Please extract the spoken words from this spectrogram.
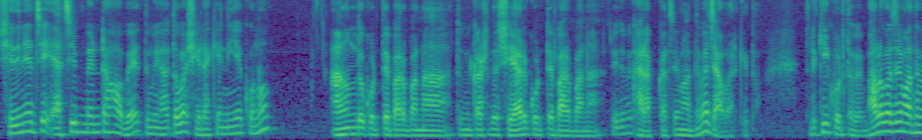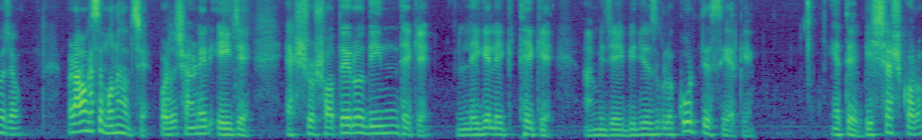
সেদিনের যে অ্যাচিভমেন্টটা হবে, তুমি হয়তো বা সেটাকে নিয়ে কোনো আনন্দ করতে পারবা না, তুমি কার সাথে শেয়ার করতে পারবা না, যদি তুমি খারাপ কাজের মাধ্যমে যাও আর কি তো। তাহলে কী করতে হবে? ভালো কাজের মাধ্যমে যাও। বাট আমার কাছে মনে হচ্ছে, পর্যায় সারণীর এই যে একশো সতেরো দিন থেকে, লেগে লেগ থেকে আমি যে এই ভিডিওসগুলো করতেছি আর কি, এতে বিশ্বাস করো,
